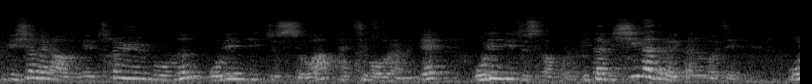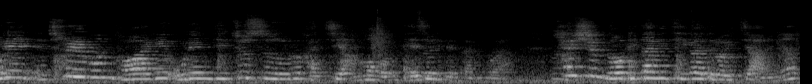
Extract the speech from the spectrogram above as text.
그게 시험에 나오는 게 철분은 오렌지 주스와 같이 먹으라는 게 오렌지 주스가 뭐야? 비타민 C가 들어있다는 거지. 오렌 철분 더하기 오렌지 주스를 같이 안 먹으면 배설이 된다는 거야. 칼슘도 비타민 D가 들어있지 않으면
